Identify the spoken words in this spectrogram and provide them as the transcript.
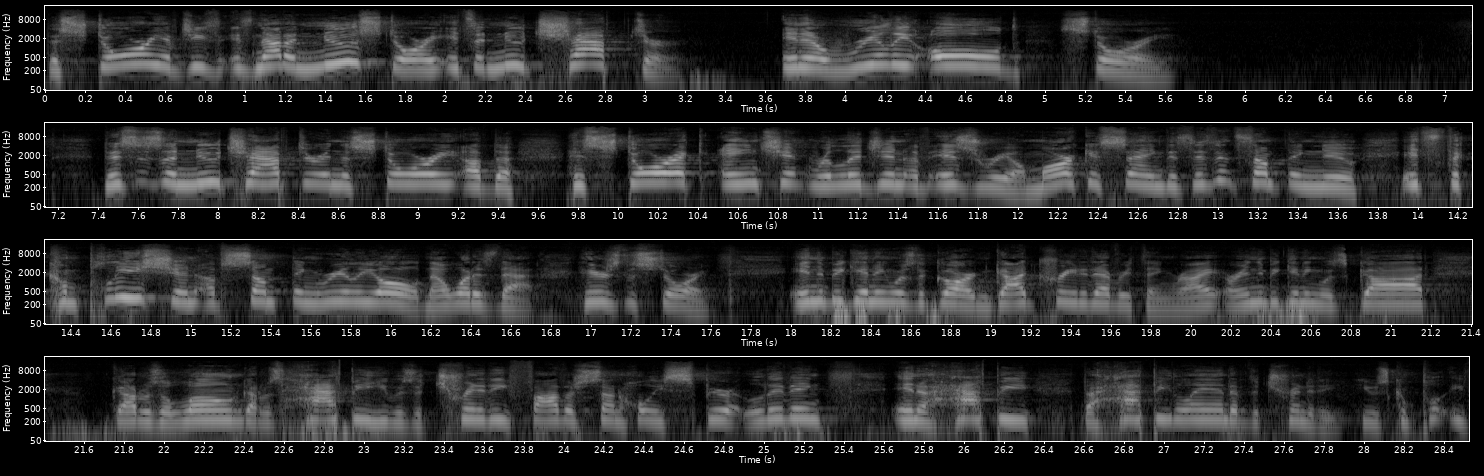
the story of Jesus is not a new story, it's a new chapter in a really old story. This is a new chapter in the story of the historic ancient religion of Israel. Mark is saying this isn't something new, it's the completion of something really old. Now, what is that? Here's the story. In the beginning was the garden. God created everything, right? Or in the beginning was God. God was alone. God was happy. He was a Trinity, Father, Son, Holy Spirit, living in a happy, the happy land of the Trinity. He was completely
